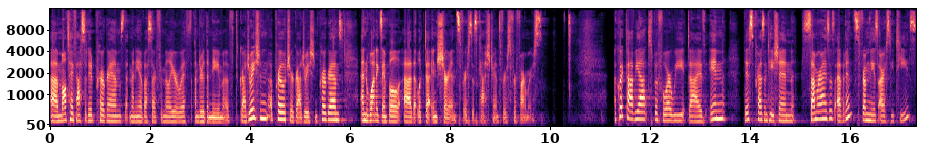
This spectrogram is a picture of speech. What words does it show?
uh, multifaceted programs that many of us are familiar with under the name of the graduation approach or graduation programs, and one example uh, that looked at insurance versus cash transfers for farmers. A quick caveat before we dive in. This presentation summarizes evidence from these RCTs,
